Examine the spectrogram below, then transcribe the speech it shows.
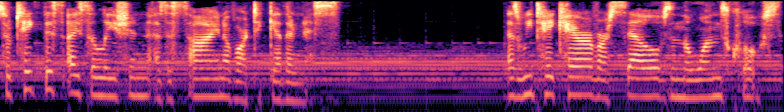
So take this isolation as a sign of our togetherness. As we take care of ourselves and the ones close.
